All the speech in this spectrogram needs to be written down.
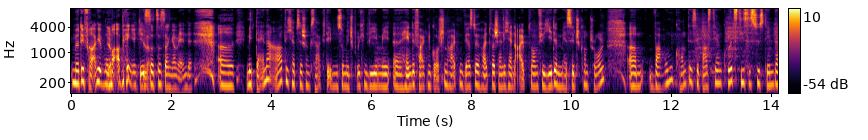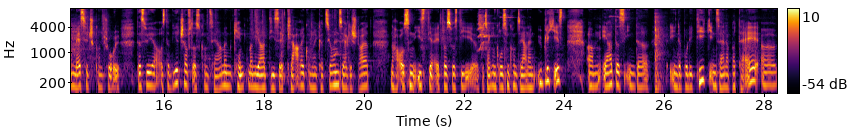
Immer die Frage, wo ja, man abhängig ist, genau. sozusagen am Ende. Äh, mit deiner Art, ich habe es ja schon gesagt, eben so mit Sprüchen wie äh, Hände falten, Goschen halten, wärst du heute wahrscheinlich ein Albtraum für jede Message Control. Ähm, warum konnte Sebastian Kurz dieses System der Message Control, das wir ja aus der Wirtschaft, aus Konzernen kennt man ja diese klare Kommunikation, sehr gesteuert nach außen ist ja etwas, was die sozusagen in großen Konzernen üblich ist. Ähm, er hat das in der in der Politik, in seiner Partei äh,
